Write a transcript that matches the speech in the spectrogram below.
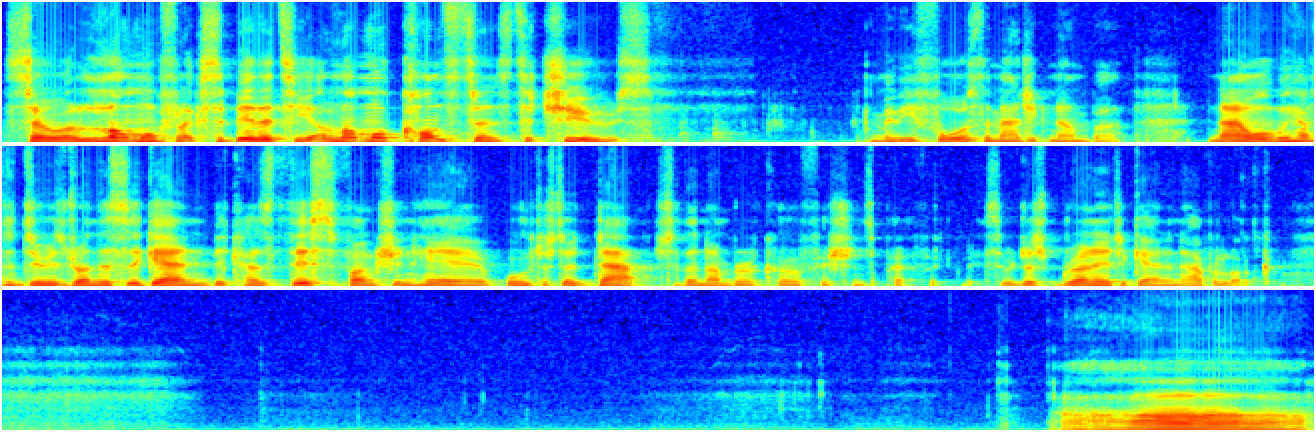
So a lot more flexibility, a lot more constants to choose. Maybe 4 is the magic number. Now all we have to do is run this again because this function here will just adapt to the number of coefficients perfectly. So we'll just run it again and have a look. Ah,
